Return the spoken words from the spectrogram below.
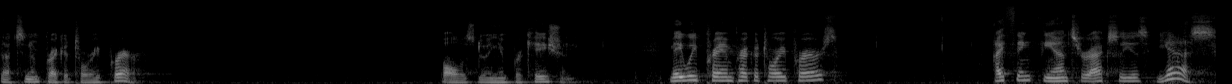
That's an imprecatory prayer. Paul is doing imprecation. May we pray imprecatory prayers? I think the answer actually is yes.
